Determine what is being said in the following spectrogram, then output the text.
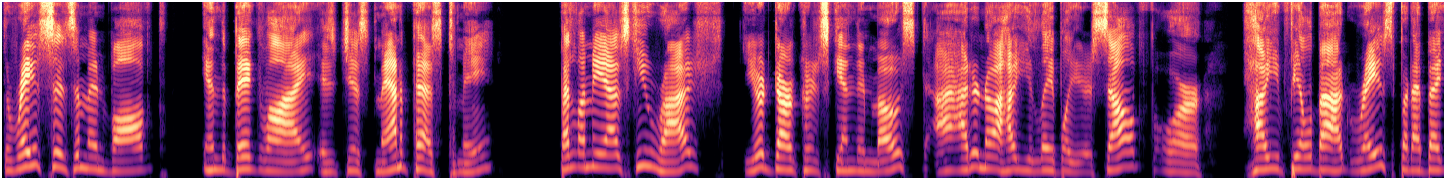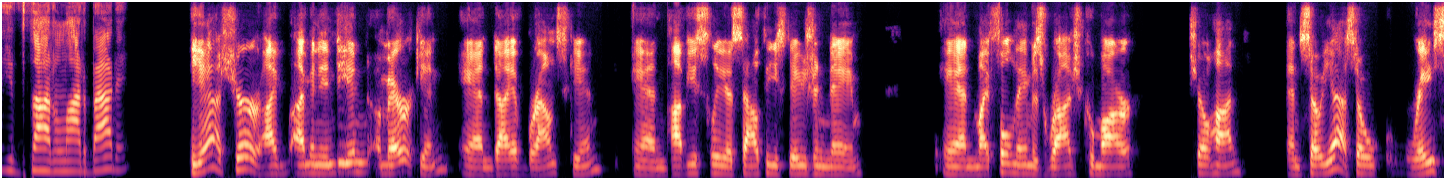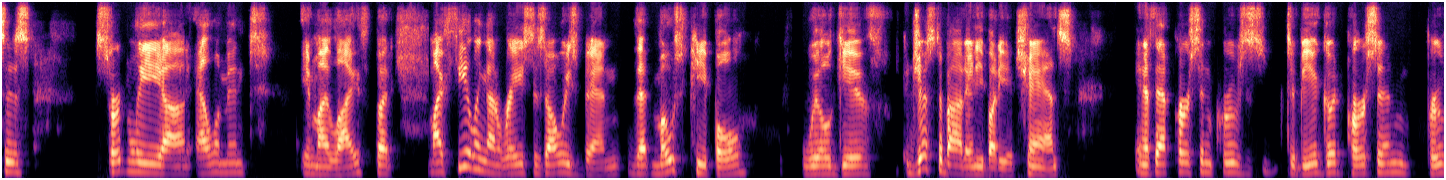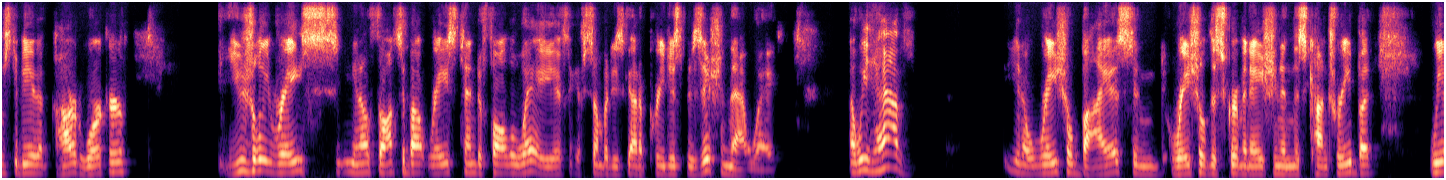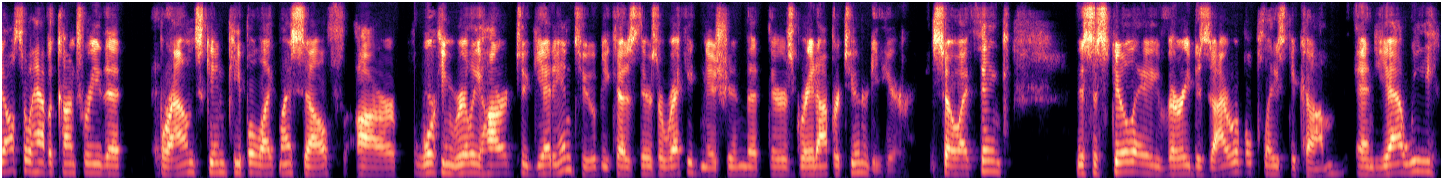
the racism involved in the big lie is just manifest to me. But let me ask you, Raj, you're darker skinned than most. I, I don't know how you label yourself or how you feel about race, but I bet you've thought a lot about it. Yeah, sure. I'm, I'm an Indian American and I have brown skin and obviously a Southeast Asian name. And my full name is Raj Kumar Chohan. And so, yeah, so race is certainly uh, an element in my life. But my feeling on race has always been that most people will give just about anybody a chance. And if that person proves to be a good person, proves to be a hard worker, usually race, you know, thoughts about race tend to fall away if, if somebody's got a predisposition that way. And we have, you know, racial bias and racial discrimination in this country, but we also have a country that brown skinned people like myself are working really hard to get into because there's a recognition that there's great opportunity here. So I think this is still a very desirable place to come. And yeah, we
